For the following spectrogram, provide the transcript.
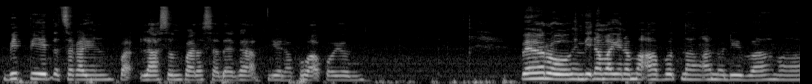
bitit at saka yung pa, lason para sa daga. Yun, nakuha ko yun. Pero, hindi naman yun na maabot ng ano, di ba? Mga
